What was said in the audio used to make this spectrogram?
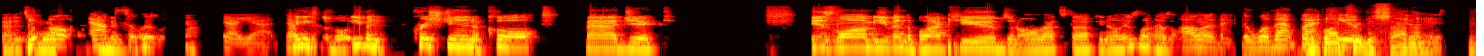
that it's more oh, absolutely. Yeah. Yeah, yeah. any symbol, even Christian, occult, magic, Islam, even the black cubes and all that stuff. You know, Islam has a all lot. of it. Well, that The black, black cube, cube is Saturn. is- Yeah.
